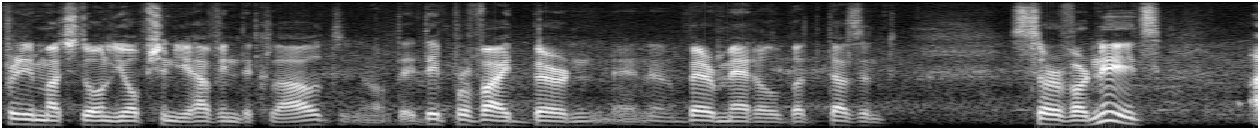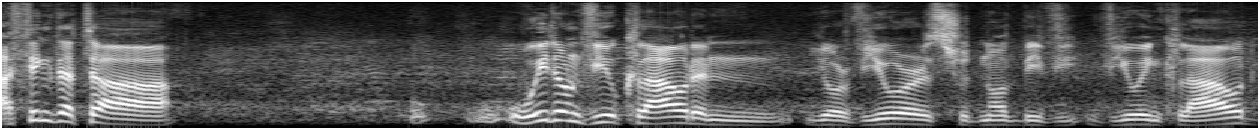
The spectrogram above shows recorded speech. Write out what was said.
pretty much the only option you have in the cloud. You know, they, they provide bare, bare metal, but doesn't serve our needs. I think that uh, we don't view cloud, and your viewers should not be viewing cloud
